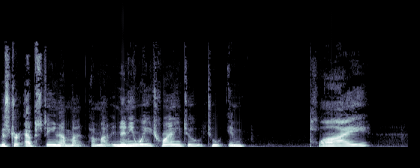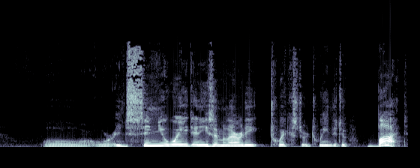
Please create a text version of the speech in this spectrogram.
Mr. Epstein. I'm not. I'm not in any way trying to to imply or, or insinuate any similarity twixt or between the two. But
